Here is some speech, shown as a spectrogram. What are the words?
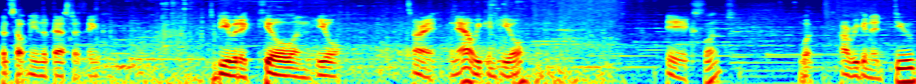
That's helped me in the past, I think. To be able to kill and heal. Alright, now we can heal. Excellent. What are we gonna dupe?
